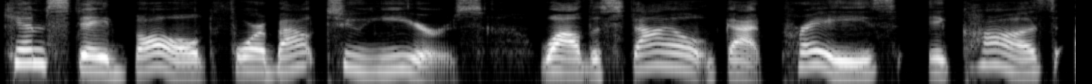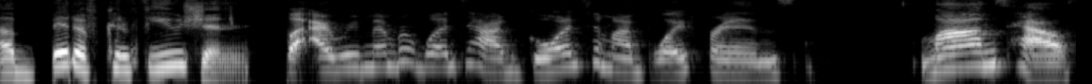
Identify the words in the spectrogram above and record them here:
Kim stayed bald for about two years. While the style got praise, it caused a bit of confusion. But I remember one time going to my boyfriend's mom's house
